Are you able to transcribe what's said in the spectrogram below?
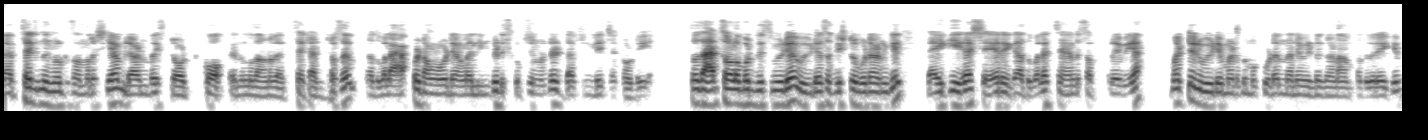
വെബ്സൈറ്റ് നിങ്ങൾക്ക് സന്ദർശിക്കാം. ലേൺ വൈസ് ഡോട്ട് കോ എന്നുള്ളതാണ് വെബ്സൈറ്റ് അഡ്രസ് അതുപോലെ ആപ്പ് ഡൗൺലോഡ് ചെയ്യാനുള്ള ലിങ്ക് ഡിസ്ക്രിപ്ഷനിൽ ഡിസ്ക്രിപ്ഷനിലുണ്ട് ഡെഫിനറ്റ്ലി ചെക്ക്ഔട്ട് ചെയ്യുക so that's all about this video videos ഒക്കെ ഇഷ്ടപ്പെടുകയാണെങ്കിൽ ലൈക്ക് ചെയ്യുക ഷെയർ ചെയ്യുക. അതുപോലെ ചാനൽ സബ്സ്ക്രൈബ് ചെയ്യുക. മറ്റൊരു വീഡിയോ ആയിട്ട് നമുക്ക് ഉടൻ തന്നെ വീണ്ടും കാണാം. അതുവരേക്കും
